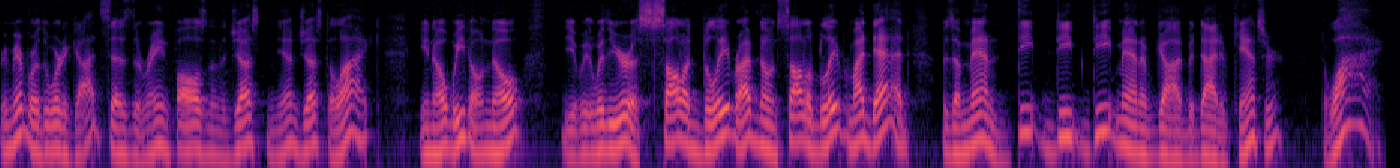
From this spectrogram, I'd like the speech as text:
Remember, the Word of God says the rain falls on the just and the unjust alike. You know, we don't know whether you're a solid believer. I've known solid believer. My dad was a man, deep, deep, deep man of God, but died of cancer. Why?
